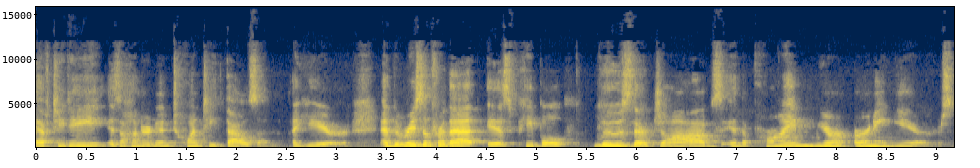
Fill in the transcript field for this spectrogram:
FTD is 120,000 a year. And the reason for that is people lose their jobs in the prime earning years.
